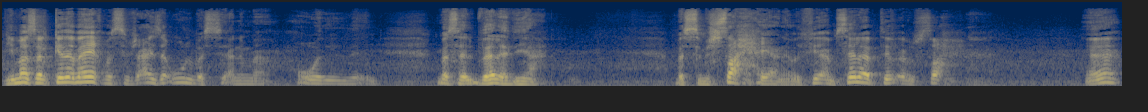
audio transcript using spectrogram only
في مثل كده بايخ بس مش عايز أقول بس يعني ما هو مثل بلدي يعني. بس مش صح يعني في أمثلة بتبقى مش صح. ها؟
